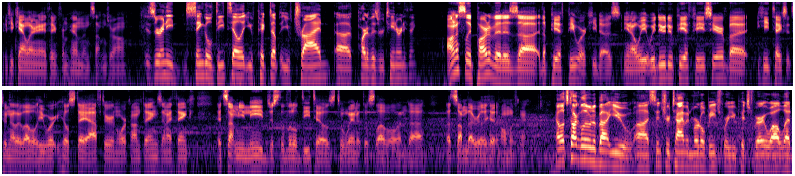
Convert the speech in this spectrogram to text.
if you can't learn anything from him, then something's wrong. Is there any single detail that you've picked up that you've tried, uh, part of his routine or anything? Honestly, part of it is uh, the PFP work he does. You know, we, we do do PFPs here, but he takes it to another level. He work he'll stay after and work on things, and I think it's something you need, just the little details to win at this level, and uh, that's something that really hit home with me. Now let's talk a little bit about you. Uh, since your time in Myrtle Beach, where you pitched very well, led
